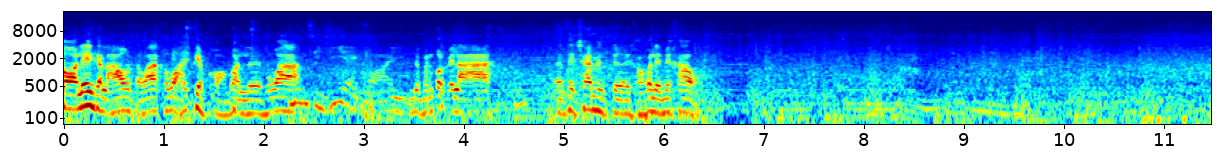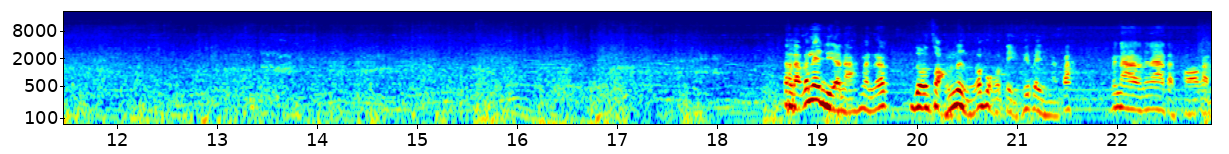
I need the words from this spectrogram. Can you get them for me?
รอเล่นกับเรา แต่ว่าเขาบอกให้เก็บของก่อนเลย เพราะว่าเดี๋ยวมันหมดเวลาแล้วเซกชันมันเกินเขาก็เลยไม่เข้า แต่เราก็เล่นดีแล้วนะ มันก็โดนสองหนึ่งก็ปกติที่เป็นอย่างนั้นปะไม่น่าไม่น่าตัดพ้อกัน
